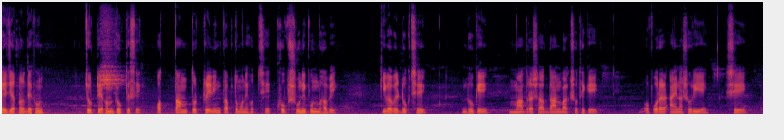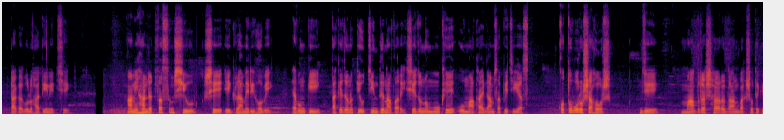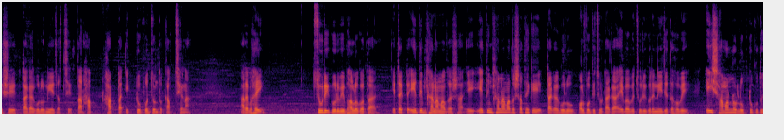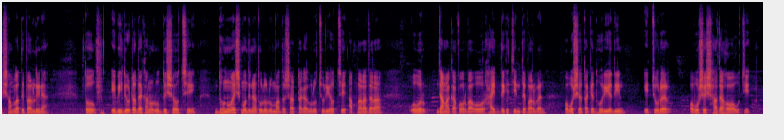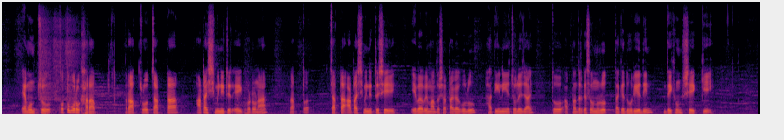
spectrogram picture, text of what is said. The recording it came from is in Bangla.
এই যে আপনারা দেখুন চোরটি এখন ঢুকতেছে। অত্যন্ত ট্রেনিং প্রাপ্ত মনে হচ্ছে, খুব সুনিপুণভাবে। কীভাবে ঢুকছে? ঢুকে মাদ্রাসার দান বাক্স থেকে ওপরের আয়না সরিয়ে সে টাকাগুলো হাতিয়ে নিচ্ছে। আমি হান্ড্রেড পার্সেন্ট শিওর সে এই গ্রামেরই হবে এবং কি তাকে যেন কেউ চিনতে না পারে সেজন্য মুখে ও মাথায় গামছা পেঁচিয়ে আসে কত বড় সাহস যে মাদ্রাসার দান বাক্স থেকে সে টাকাগুলো নিয়ে যাচ্ছে। তার হাত, হাতটা একটু পর্যন্ত কাঁপছে না। আরে ভাই, চুরি করবি ভালো কথা। এটা একটা এতিমখানা মাদ্রাসা। এই এতিমখানা মাদ্রাসা থেকে টাকাগুলো, অল্প কিছু টাকা এভাবে চুরি করে নিয়ে যেতে হবে। এই সামান্য লোকটুকু তুই সামলাতে পারলি না। তো এই ভিডিওটা দেখানোর উদ্দেশ্য হচ্ছে ধনুয়াইশ মদিনাতুল উলুম মাদ্রাসার টাকাগুলো চুরি হচ্ছে। আপনারা যারা ওর জামা কাপড় বা ওর হাইট দেখে চিনতে পারবেন, অবশ্যই তাকে ধরিয়ে দিন। এই চোরের অবশ্যই সাজা হওয়া উচিত। এমন চোর কত বড় খারাপ। রাত্র চারটা আঠাশ মিনিটের এই ঘটনা। রাত্র চারটা আটাইশ মিনিটে সে এভাবে মাদ্রাসার টাকাগুলো হাতিয়ে নিয়ে চলে যায়। তো আপনাদের কাছে অনুরোধ, তাকে ধরিয়ে দিন। দেখুন সে কে।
